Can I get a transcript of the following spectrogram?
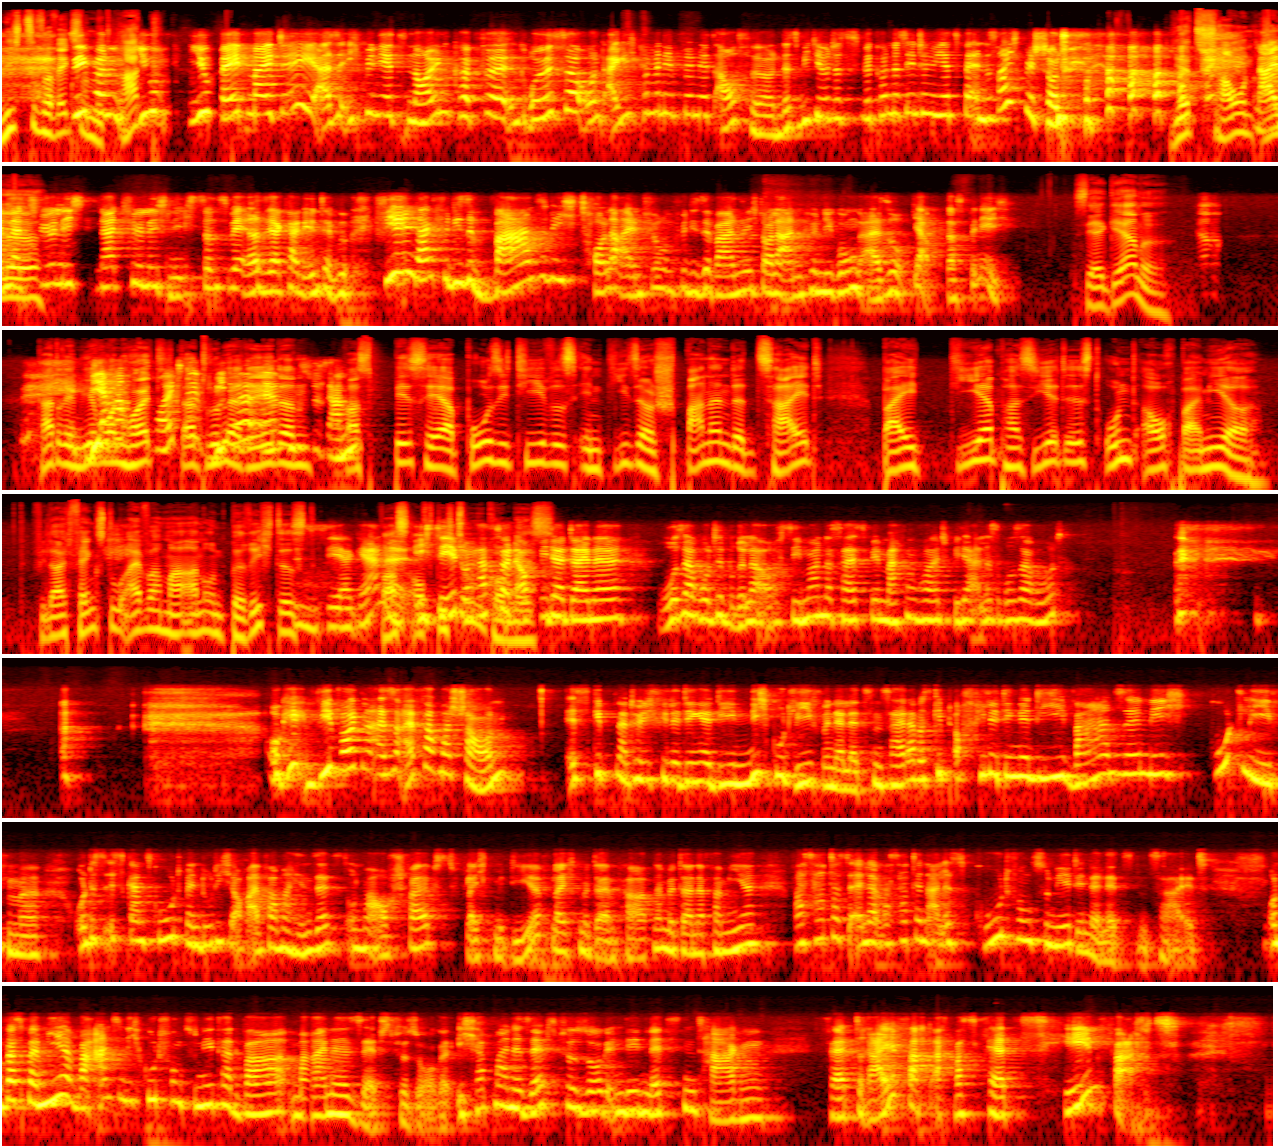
Nicht zu verwechseln Simon, mit Hack. you, you made my day. Also ich bin jetzt neun Köpfe größer und eigentlich können wir den Film jetzt aufhören. Das Video, das, wir können das Interview jetzt beenden. Das reicht mir schon. Jetzt schauen Nein, alle. natürlich, natürlich nicht. Sonst wäre es ja kein Interview. Vielen Dank für diese wahnsinnig tolle Einführung, für diese wahnsinnig tolle Ankündigung. Also ja, das bin ich. Sehr gerne. Katrin, wir, Wir wollen heute, heute darüber ähm, reden, zusammen- was bisher Positives in dieser spannenden Zeit bei dir passiert ist und auch bei mir. Vielleicht fängst du einfach mal an und berichtest. Sehr gerne. was auf Ich sehe, du hast heute auch ist. wieder deine rosarote Brille auf, Simon. Das heißt, wir machen heute wieder alles rosarot. okay, wir wollten also einfach mal schauen. Es gibt natürlich viele Dinge, die nicht gut liefen in der letzten Zeit, aber es gibt auch viele Dinge, die wahnsinnig gut liefen. Und es ist ganz gut, wenn du dich auch einfach mal hinsetzt und mal aufschreibst, vielleicht mit dir, vielleicht mit deinem Partner, mit deiner Familie, was hat das, was hat denn alles gut funktioniert in der letzten Zeit? Und was bei mir wahnsinnig gut funktioniert hat, war meine Selbstfürsorge. Ich habe meine Selbstfürsorge in den letzten Tagen verdreifacht, ach was, verzehnfacht.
